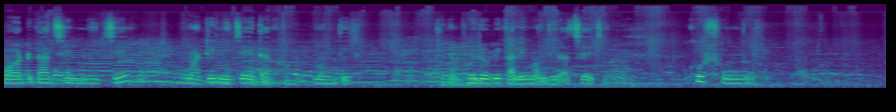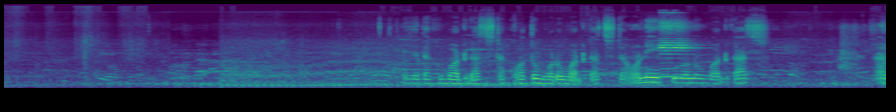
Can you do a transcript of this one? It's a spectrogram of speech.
বট গাছের নিচে, মাটির নিচে দেখো মন্দির। ভৈরবী কালী মন্দির আছে এই যে। খুব সুন্দর। এই যে দেখো বট গাছটা, কত বড় বট গাছটা, অনেক পুরনো বট গাছ। আর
